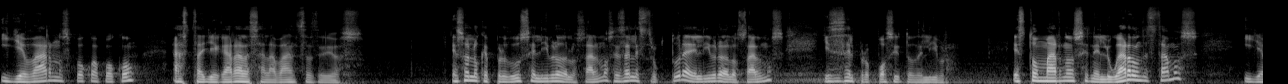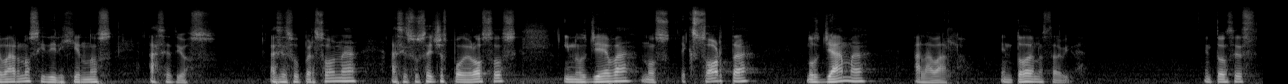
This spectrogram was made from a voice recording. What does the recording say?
y llevarnos poco a poco hasta llegar a las alabanzas de Dios. Eso es lo que produce el libro de los Salmos, esa es la estructura del libro de los Salmos y ese es el propósito del libro. Es tomarnos en el lugar donde estamos y llevarnos y dirigirnos hacia Dios, hacia su persona, hacia sus hechos poderosos y nos lleva, nos exhorta, nos llama a alabarlo en toda nuestra vida. Entonces,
